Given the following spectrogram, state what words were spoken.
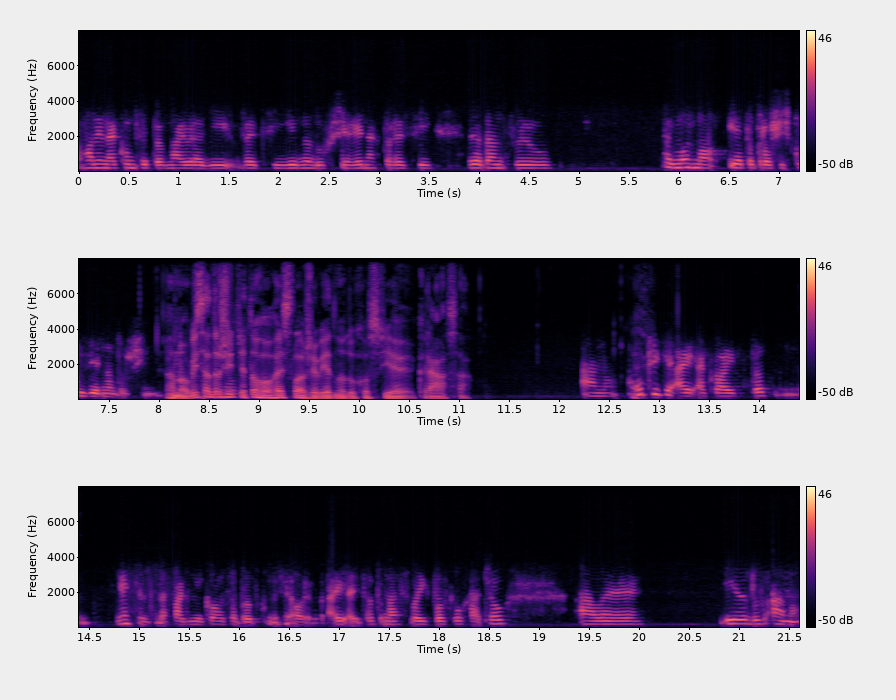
hlavne na koncertoch majú radi veci jednoduchšie, na ktoré si zatancujú. Tak možno ja to trošičku zjednoduším. Áno, vy sa držíte toho hesla, že v jednoduchosti je krása. Áno, určite aj ako aj to, nechcem na fakt niekoho sa dotknúť, ale aj, aj toto má svojich poslucháčov, ale jednoducho, áno,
